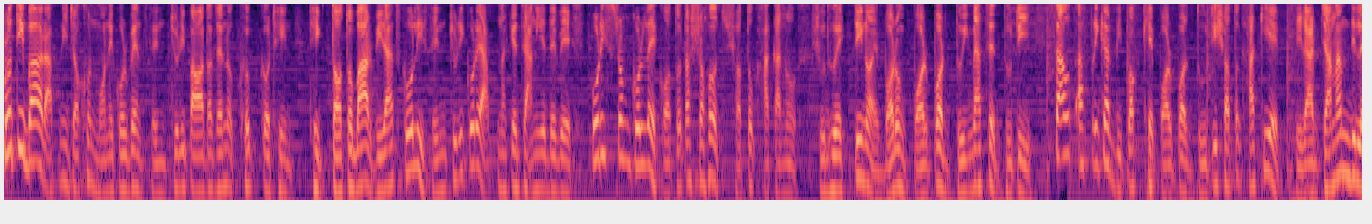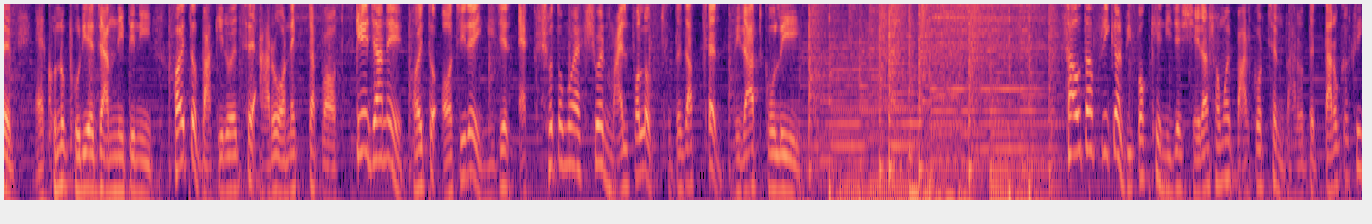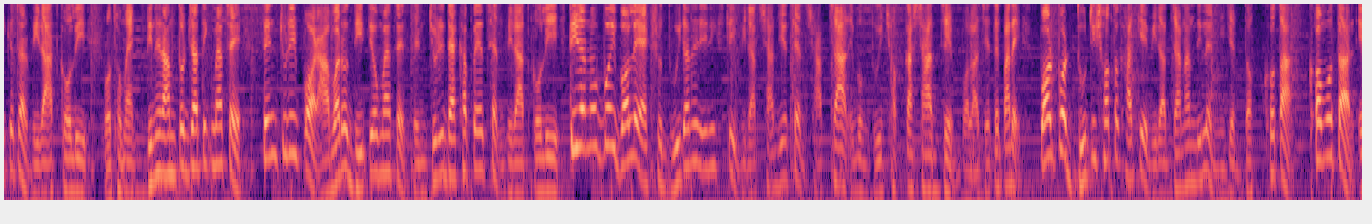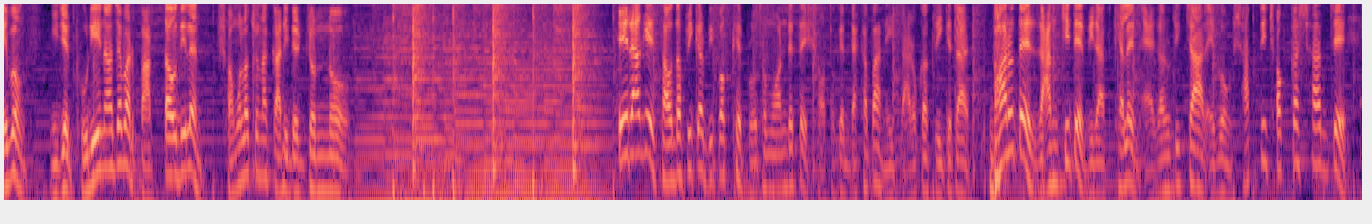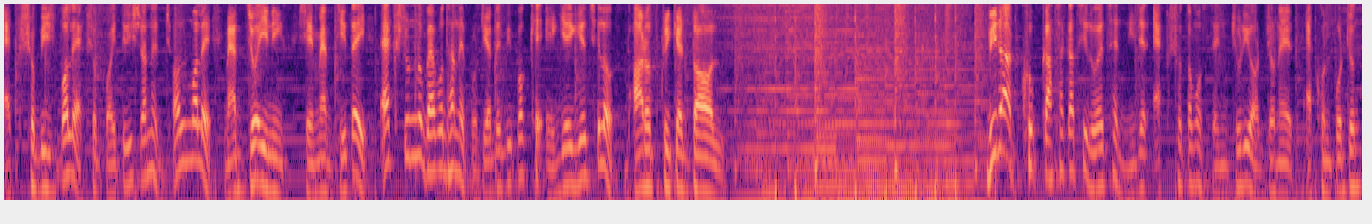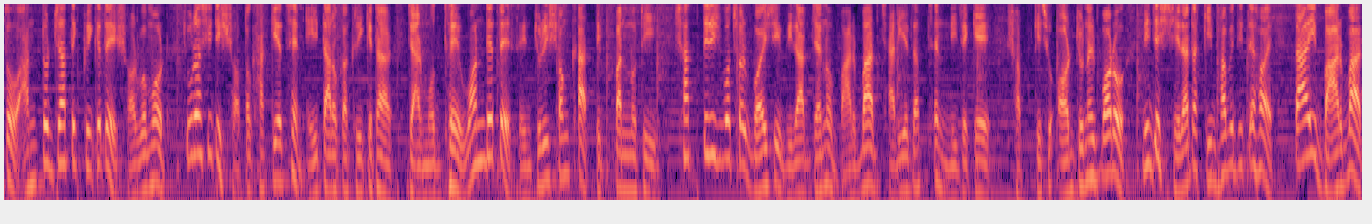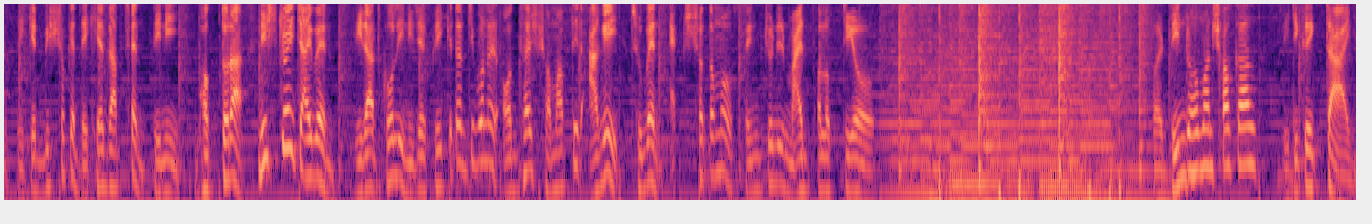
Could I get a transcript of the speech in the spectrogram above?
প্রতিবার আপনি যখন মনে করবেন সেঞ্চুরি পাওয়াটা যেন খুব কঠিন, ঠিক ততবার বিরাট কোহলি সেঞ্চুরি করে আপনাকে জানিয়ে দেবে, পরিশ্রম করলে কতটা সহজ শতক হাঁকানো। শুধু একটি নয়, বরং পরপর দুই ম্যাচে দুটি। সাউথ আফ্রিকার বিপক্ষে পরপর দুটি শতক হাঁকিয়ে বিরাট জানান দিলেন, এখনও ফুরিয়ে যাননি তিনি। হয়তো বাকি রয়েছে আরও অনেকটা পথ। কে জানে, হয়তো অচিরেই নিজের একশোতম একশো এর মাইল ফলক ছুতে যাচ্ছেন বিরাট কোহলি। সাউথ আফ্রিকার বিপক্ষে নিজের সেরা সময় পার করছেন ভারতের তারকা ক্রিকেটার বিরাট কোহলি। প্রথম একদিনের আন্তর্জাতিক ম্যাচে সেঞ্চুরির পর আবারও দ্বিতীয় ম্যাচে সেঞ্চুরি দেখা পেয়েছেন বিরাট কোহলি। তিরানব্বই বলে একশো দুই রানের ইনিংসটি বিরাট সাজিয়েছেন সাত চার এবং দুই ছক্কার সাহায্যে বলা যেতে পারে। পরপর দুটি শতক হাঁকিয়ে বিরাট জানান দিলেন নিজের দক্ষতা, ক্ষমতার এবং নিজের ফুরিয়ে না যাবার বার্তাও দিলেন সমালোচনাকারীদের জন্য। এর আগে সাউথ আফ্রিকার বিপক্ষে প্রথম ওয়ানডেতে শতকের দেখা পান এই তারকা ক্রিকেটার। ভারতের রাঞ্চিতে বিরাট খেলেন এগারোটি চার এবং সাতটি ছক্কার সাহায্যে একশো বিশ বলে একশো পঁয়ত্রিশ রানের ঝলমলে ম্যাচ জয় ইনিংস। সেই ম্যাচ জিতেই এক শূন্য ব্যবধানে প্রোটিয়াদের বিপক্ষে এগিয়ে গিয়েছিল ভারত ক্রিকেট দল। বিরাট খুব কাছাকাছি রয়েছেন নিজের একশোতম সেঞ্চুরি অর্জনের। এখন পর্যন্ত আন্তর্জাতিক ক্রিকেটে সর্বমোট চুরাশিটি শতক হাঁকিয়েছেন এই তারকা ক্রিকেটার, যার মধ্যে ওয়ানডেতে সেঞ্চুরির সংখ্যা তিপ্পান্নটি। সাতত্রিশ বছর বয়সী বিরাট যেন বারবার ছাড়িয়ে যাচ্ছেন নিজেকে। সবকিছু অর্জনের পরও নিজের সেরাটা কীভাবে দিতে হয়, তাই বারবার ক্রিকেট বিশ্বকে দেখিয়ে যাচ্ছেন তিনি। ভক্তরা নিশ্চয়ই চাইবেন বিরাট কোহলি নিজের ক্রিকেটার জীবনের অধ্যায় সমাপ্তির আগেই ছুবেন একশোতম সেঞ্চুরির মাইল ফলকটিও। দিন রহমান সকাল, বিডি ক্রিক টাইম।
